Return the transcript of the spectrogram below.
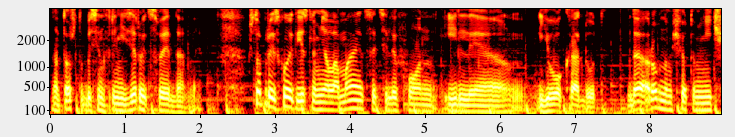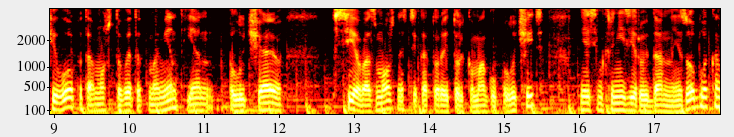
на то, чтобы синхронизировать свои данные. Что происходит, если у меня ломается телефон или его крадут? Да, ровным счетом ничего, потому что в этот момент я получаю все возможности, которые только могу получить. Я синхронизирую данные из облака,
